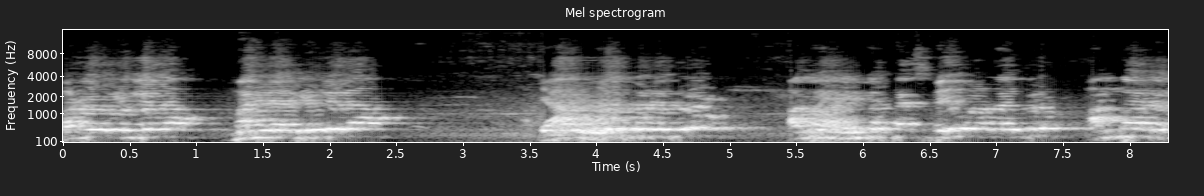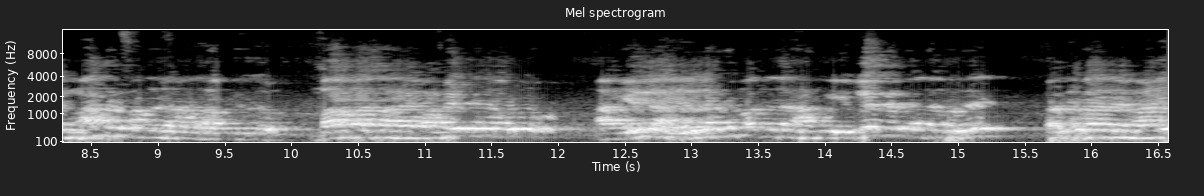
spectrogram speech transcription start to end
ಬಡವರಿಗಿರಲಿಲ್ಲ ಮಹಿಳೆಯರಿಗೆ ಇರಲಿಲ್ಲ. ಯಾರು ಓದ್ಕೊಂಡಿದ್ರು ಅಥವಾ ಇನ್ಕಮ್ ಟ್ಯಾಕ್ಸ್ ಪೇ ಮಾಡ್ತಾ ಇದ್ರು ಅಂತವರಿಗೆ ಮಾತ್ರ ಮತದಾರರ ಹಕ್ಕಿತ್ತು ಬಾಬಾ ಸಾಹೇಬ್ ಅಂಬೇಡ್ಕರ್ ಅವರು ಎಲ್ಲ, ಎಲ್ಲರಿಗೂ ಮತದಾರ ಹಕ್ಕು ಇರಲೇಬೇಕಂತ ಪ್ರತಿಪಾದನೆ ಮಾಡಿ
